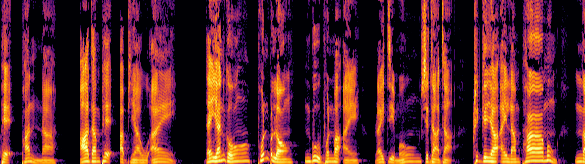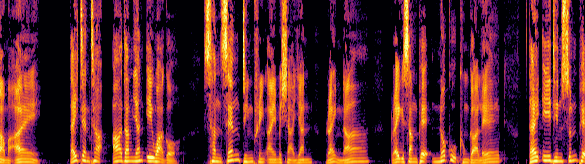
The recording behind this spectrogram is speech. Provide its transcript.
เพพันนาอาดัมเพอับยาอูไอแต่ยันก็พ้นปลองบูพ้นมาไอไรติมงชะดาดา ခရစ်ကရအိုင်လမ်ဖာမုံငါမအိုင်ဒိုင်တန်ထအာဒမ်ယန်ဧဝကိုဆန်စင်တင်းဖရင်အိုင်မရှာယန်ရိုင်းနာဂရိုက်ဆန်ဖဲနော့ကုခုံကလက်ဒိုင်အီဒင်ဆွန်ဖဲ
